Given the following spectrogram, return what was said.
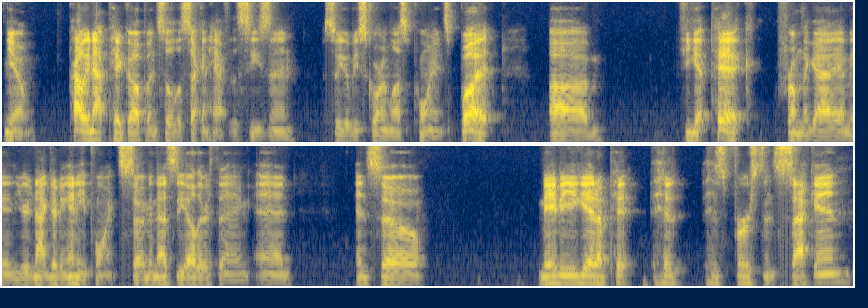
you know, probably not pick up until the second half of the season, so you'll be scoring less points. But um, if you get pick from the guy, I mean, you're not getting any points. So I mean, that's the other thing, and and so maybe you get a pick hit his first and second.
